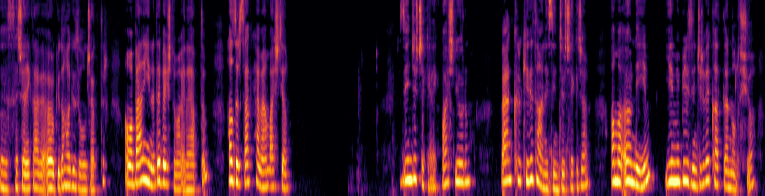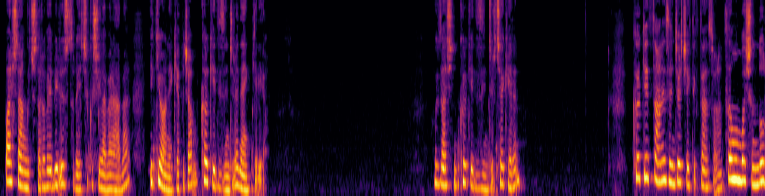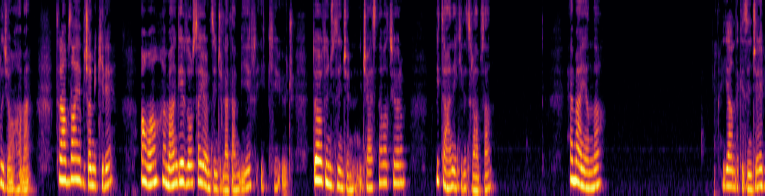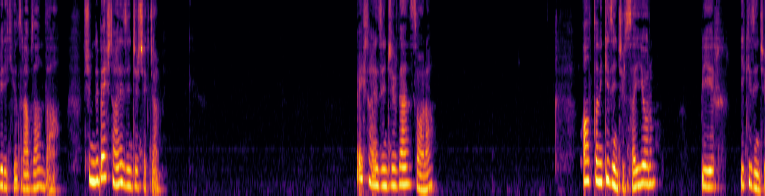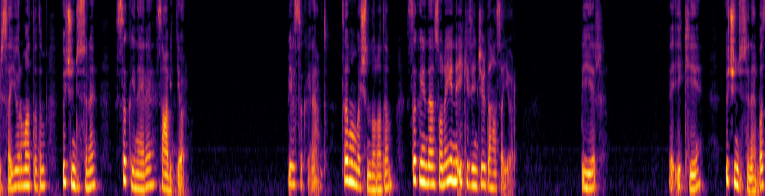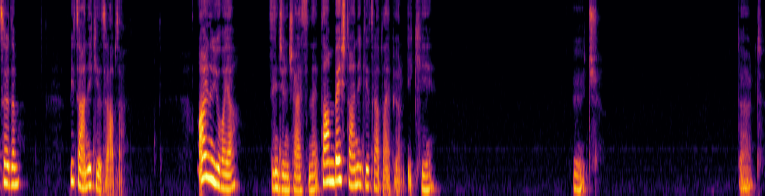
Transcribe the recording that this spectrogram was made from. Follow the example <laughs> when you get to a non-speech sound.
e, seçenekler ve örgü daha güzel olacaktır. Ama ben yine de 5 numarayla yaptım. Hazırsak hemen başlayalım. Zincir çekerek başlıyorum. Ben 47 tane zincir çekeceğim. Ama örneğim 21 zincir ve katlarına oluşuyor. Başlangıçları ve bir üst sıraya çıkışıyla beraber iki örnek yapacağım. 47 zincire denk geliyor. O yüzden şimdi 47 zincir çekelim. 47 tane zincir çektikten sonra tığımın başını dolacağım hemen. Trabzan yapacağım ikili. Ama hemen geri doğru sayıyorum zincirlerden. 1, 2, 3. Dördüncü zincirin içerisine batıyorum. Bir tane ikili trabzan. Hemen yanına yandaki zincire bir ikili trabzan daha. Şimdi 5 tane zincir çekeceğim. 5 tane zincirden sonra alttan 2 zincir sayıyorum. 1 2 zincir sayıyorum atladım. Üçüncüsüne sık iğne ile sabitliyorum. Bir sık iğne yaptım. Tığımın başını doladım. Sık iğneden sonra yine 2 zincir daha sayıyorum. 1 ve 2 üçüncüsüne batırdım. Bir tane ikili trabzan. Aynı yuvaya zincirin içerisine tam 5 tane ikili trabzan yapıyorum. 2 3 4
